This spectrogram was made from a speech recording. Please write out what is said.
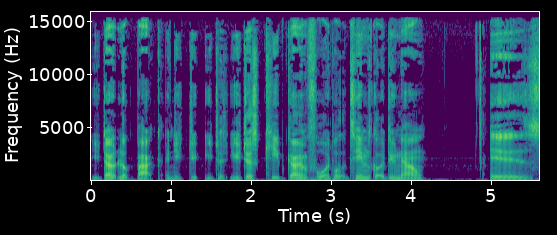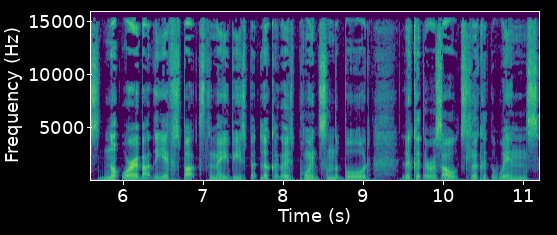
You don't look back, and you you just you just keep going forward. What the team's got to do now is not worry about the ifs, buts, the maybes, but look at those points on the board, look at the results, look at the wins,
